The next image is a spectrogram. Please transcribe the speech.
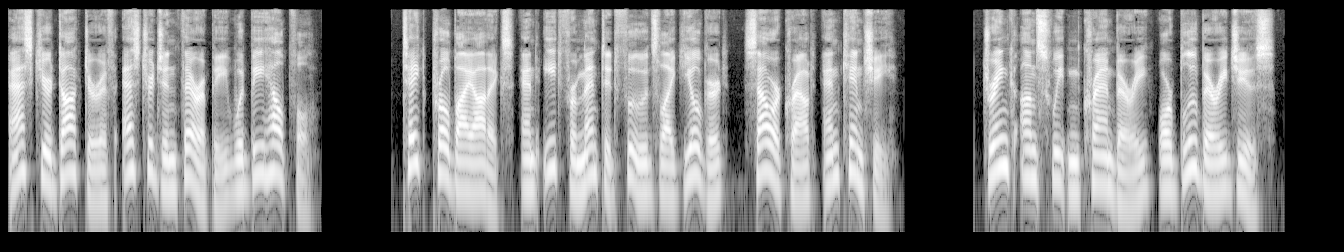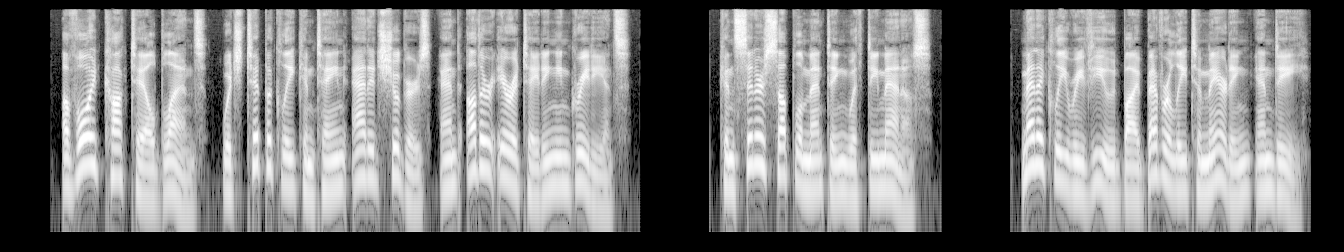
ask your doctor if estrogen therapy would be helpful. Take probiotics and eat fermented foods like yogurt, sauerkraut, and kimchi. Drink unsweetened cranberry or blueberry juice. Avoid cocktail blends, which typically contain added sugars and other irritating ingredients. Consider supplementing with D-mannose. Medically reviewed by Beverly Timerding, MD.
